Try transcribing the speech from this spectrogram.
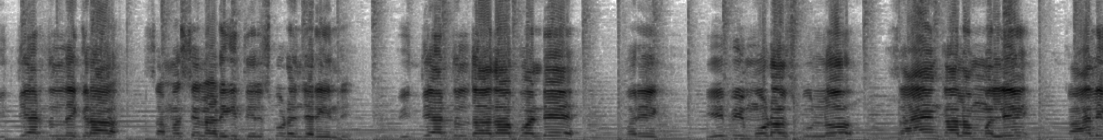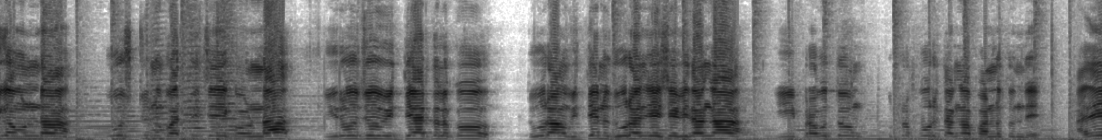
విద్యార్థుల దగ్గర సమస్యలు అడిగి తెలుసుకోవడం జరిగింది. విద్యార్థులు దాదాపు అంటే మరి ఏపీ మోడల్ స్కూల్లో సాయంకాలం మళ్ళీ ఖాళీగా ఉన్న పోస్టును భర్తీ చేయకుండా ఈరోజు విద్యార్థులకు దూరం విద్యను దూరం చేసే విధంగా ఈ ప్రభుత్వం కుట్రపూరితంగా పన్నుతుంది. అదే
